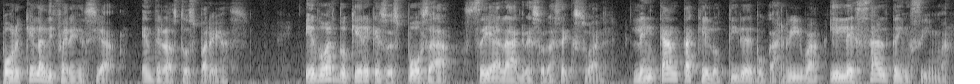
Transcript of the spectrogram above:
¿Por qué la diferencia entre las dos parejas? Eduardo quiere que su esposa sea la agresora sexual. Le encanta que lo tire de boca arriba y le salte encima.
